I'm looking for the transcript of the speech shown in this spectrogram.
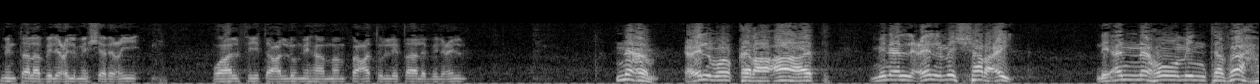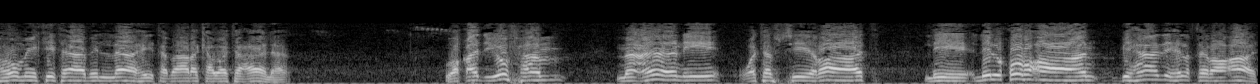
من طلب العلم الشرعي؟ وهل في تعلمها منفعة لطالب العلم؟ نعم علم القراءات من العلم الشرعي لأنه من تفهم كتاب الله تبارك وتعالى وقد يفهم معاني وتفسيرات للقرآن بهذه القراءات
